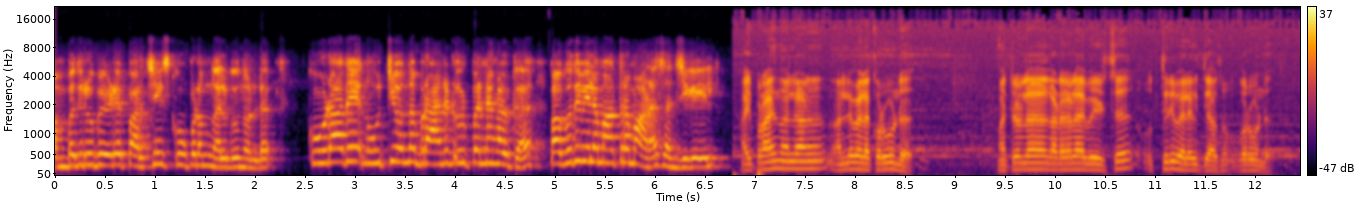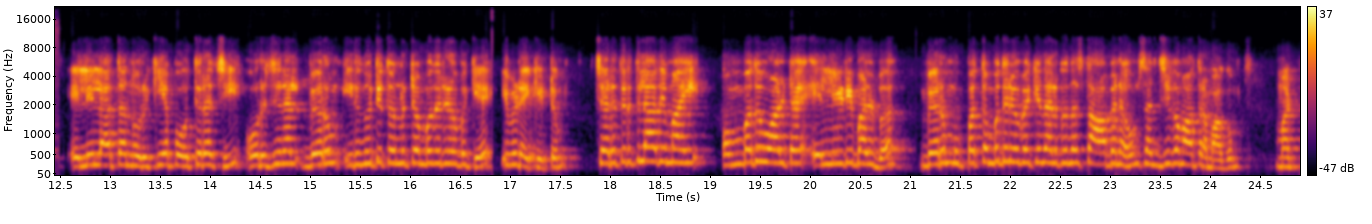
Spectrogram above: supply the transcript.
അമ്പത് രൂപയുടെ പർച്ചേസ് കൂപ്പണും നൽകുന്നുണ്ട്. കൂടാതെ നൂറ്റിയൊന്ന് ബ്രാൻഡഡ് ഉൽപ്പന്നങ്ങൾക്ക് പകുതി വില മാത്രമാണ് സഞ്ചികയിൽ. അഭിപ്രായം നല്ലതാണ് നല്ല വിലക്കുറവുണ്ട്. മറ്റുള്ള കടകളെ അപേക്ഷിച്ച് ഒത്തിരി വില വ്യത്യാസം കുറവുണ്ട്. എല്ലില്ലാത്ത നുറുക്കിയ പോത്തിറച്ചി ഒറിജിനൽ വെറും ഇരുന്നൂറ്റി തൊണ്ണൂറ്റൊമ്പത് രൂപയ്ക്ക് ഇവിടെ കിട്ടും. ചരിത്രത്തിലാദ്യമായി ഒമ്പത് volt L E D bulb വെറും മുപ്പത്തൊമ്പത് രൂപയ്ക്ക് നൽകുന്ന സ്ഥാപനവും സഞ്ചിക മാത്രമാകും. മട്ട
